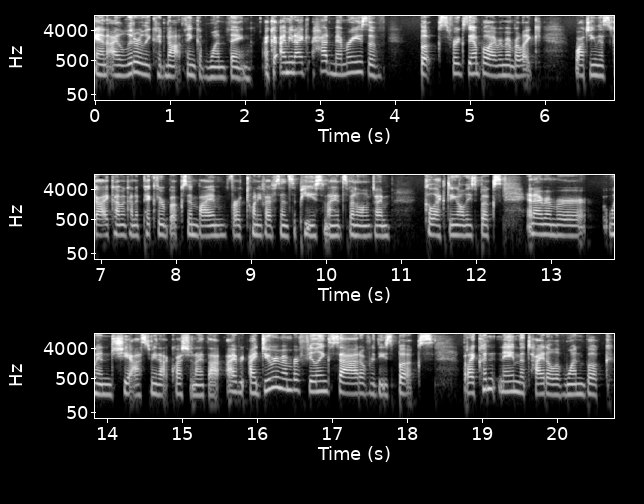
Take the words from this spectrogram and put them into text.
And I literally could not think of one thing. I, could, I mean, I had memories of books, for example. I remember like watching this guy come and kind of pick through books and buy them for 25 cents a piece. And I had spent a long time collecting all these books. And I remember when she asked me that question, I thought, I, I do remember feeling sad over these books, but I couldn't name the title of one book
